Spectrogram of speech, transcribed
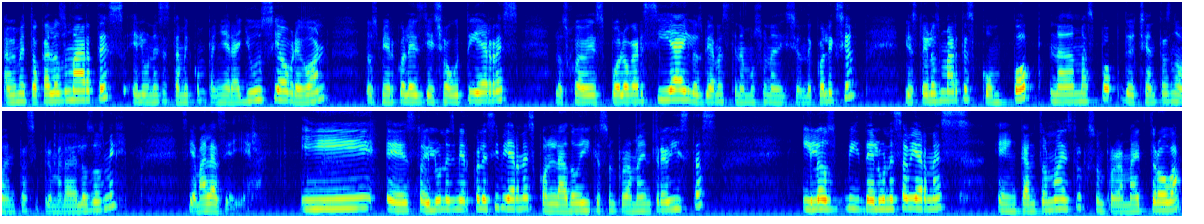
A mí me toca los martes. El lunes está mi compañera Yusia Obregón. Los miércoles Yeshua Gutiérrez. Los jueves Polo García. Y los viernes tenemos una edición de colección. Yo estoy los martes con pop, nada más pop de 80s, 90s y primera de los 2000. Se llama Las de ayer. Y estoy lunes, miércoles y viernes con Lado I, que es un programa de entrevistas. Y los de lunes a viernes en Canto Nuestro, que es un programa de trova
